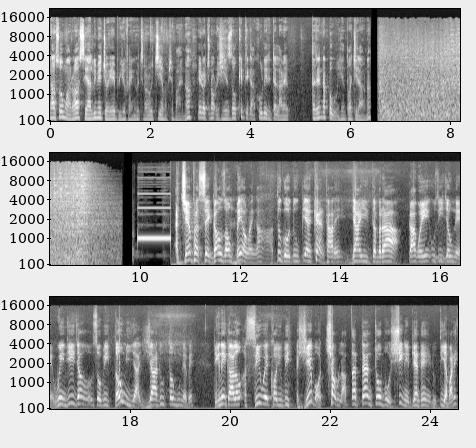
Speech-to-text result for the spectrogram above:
နောက်ဆုံးမှာတော့ဆရာလူမြင့်ကျော်ရဲ့ဗီဒီယိုဖိုင်ကိုကျွန်တော်တို့ကြည့်ရမှာဖြစ်ပါတယ်နော်အဲ့တော့ကျွန်တော်အရင်ဆုံးခစ်တစ်ကအခုလေးနဲ့တက်လာတဲ့သတင်းနှစ်ပုဒ်ကိုအရင်သွားကြည့်လိုက်အောင်နော် အကျန်းဖက်စစ်ကောင်းဆောင်မဲအောင်လိုင်းကသူ့ကိုယ်သူပြန်ခန့်ထားတယ်ယာယီသမရကာကွယ်ရေးဦးစီးချုပ်နဲ့ဝင်ကြီးချုပ်ဆိုပြီးသုံးမီရယာတုသုံးခုနဲ့ပဲဒီကနေ့ကားလုံးအစည်းအဝေးခေါ်ယူပြီးအရေးပေါ်6လသက်တမ်းတိုးဖို့ရှိနေပြန်တယ်လို့သိရပါတယ်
